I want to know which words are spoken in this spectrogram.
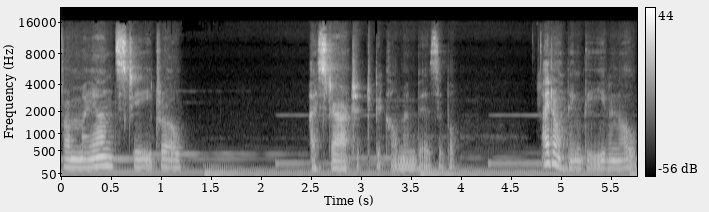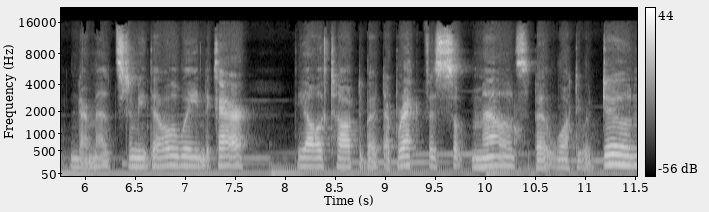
from my aunt's to Heathrow, I started to become invisible. I don't think they even opened their mouths to me the whole way in the car. They all talked about their breakfast, something else, about what they were doing.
